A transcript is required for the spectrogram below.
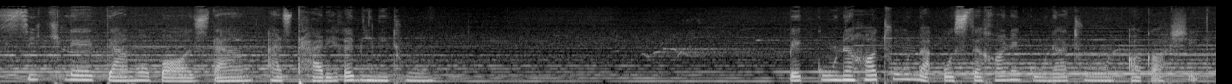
سیکل دم و بازدم از طریق بینیتون. به گونه هاتون و استخوان گونهتون آگاه شید.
